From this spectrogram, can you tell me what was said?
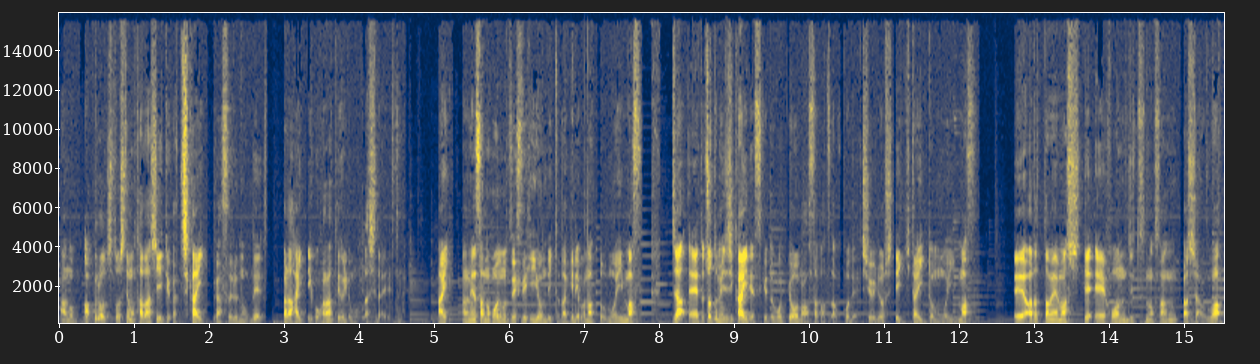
あのアプローチとしても正しいというか近い気がするので、そこから入っていこうかなというふうに思った次第ですね。はい。あの皆さんの方でもぜひぜひ読んでいただければなと思います。じゃあ、えっ、ー、と、ちょっと短いですけども、今日の朝活はここで終了していきたいと思います。えー、改めまして、えー、本日の参加者は、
